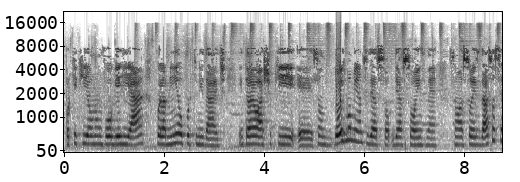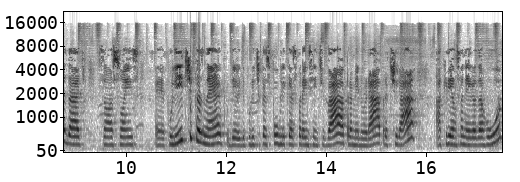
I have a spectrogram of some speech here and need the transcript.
Por que, que eu não vou guerrear pela minha oportunidade? Então, eu acho que é, são dois momentos de, aço, de ações, né? São ações da sociedade, são ações é, políticas, né? De, de políticas públicas para incentivar, para melhorar, para tirar a criança negra da rua,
